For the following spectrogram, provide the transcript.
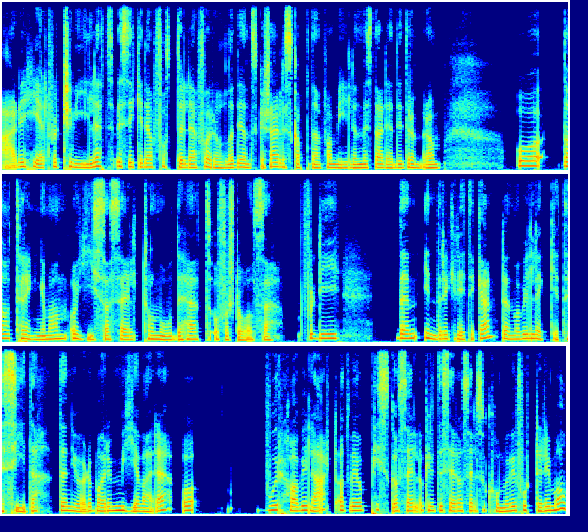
er de helt fortvilet hvis ikke de har fått til det forholdet de ønsker seg, eller skapt den familien, hvis det er det de drømmer om. Og da trenger man å gi seg selv tålmodighet og forståelse. Fordi den indre kritikeren, den må vi legge til side. Den gjør det bare mye verre. Og hvor har vi lært at ved å piske oss selv og kritisere oss selv, så kommer vi fortere i mål?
